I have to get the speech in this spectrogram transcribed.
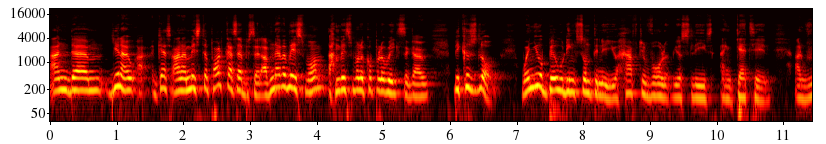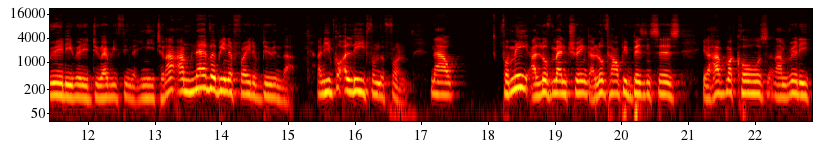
And um, you know, I guess and I missed a podcast episode. I've never missed one. I missed one a couple of weeks ago because look, when you're building something new, you have to roll up your sleeves and get in and really, really do everything that you need to. And I, I've never been afraid of doing that. And you've got to lead from the front. Now, for me, I love mentoring. I love helping businesses. You know, have my calls, and I'm really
